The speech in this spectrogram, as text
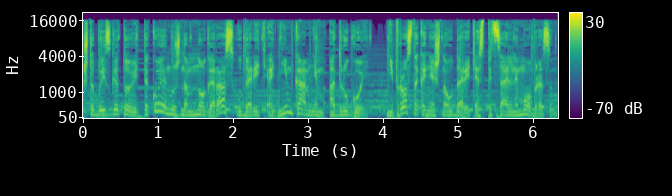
Чтобы изготовить такое, нужно много раз ударить одним камнем, а другой. Не просто, конечно, ударить, а специальным образом.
